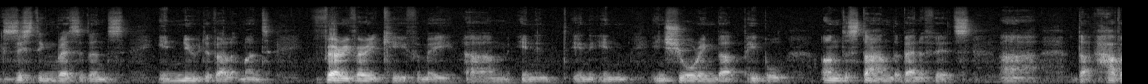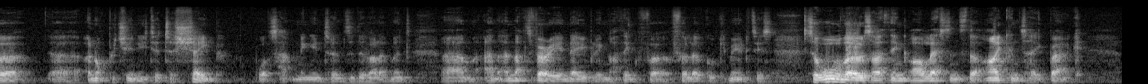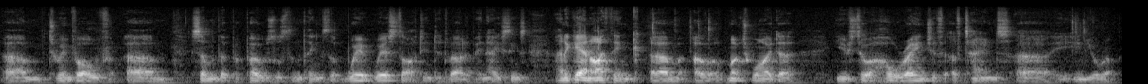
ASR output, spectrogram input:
existing residents in new development very, very key for me um, in, in, in ensuring that people understand the benefits uh, that have a, uh, an opportunity to, to shape what's happening in terms of development um, and, and that's very enabling I think for, for local communities. So all those I think are lessons that I can take back um, to involve um, some of the proposals and things that we're, we're starting to develop in Hastings. And again, I think um, much wider use to a whole range of, of towns uh, in Europe.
